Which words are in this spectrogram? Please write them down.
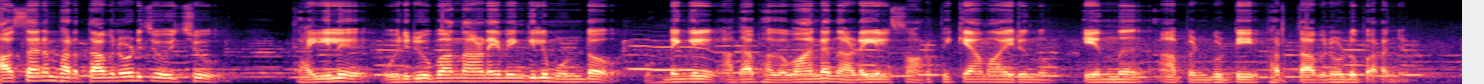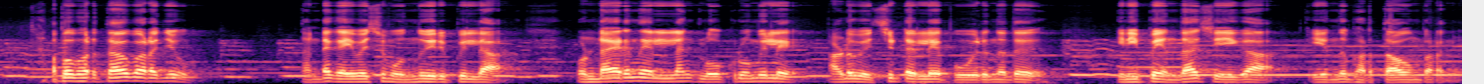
അവസാനം ഭർത്താവിനോട് ചോദിച്ചു കയ്യിൽ ഒരു രൂപ നാണയമെങ്കിലും ഉണ്ടോ? ഉണ്ടെങ്കിൽ അതാ ഭഗവാന്റെ നടയിൽ സമർപ്പിക്കാമായിരുന്നു എന്ന് ആ പെൺകുട്ടി ഭർത്താവിനോട് പറഞ്ഞു. അപ്പോൾ ഭർത്താവ് പറഞ്ഞു തന്റെ കൈവശം ഒന്നും ഇരിപ്പില്ല. ഉണ്ടായിരുന്ന എല്ലാം ക്ലോക്ക് റൂമിൽ അവിടെ വെച്ചിട്ടല്ലേ പോരുന്നത്. ഇനിയിപ്പോൾ എന്താ ചെയ്യുക എന്ന് ഭർത്താവും പറഞ്ഞു.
